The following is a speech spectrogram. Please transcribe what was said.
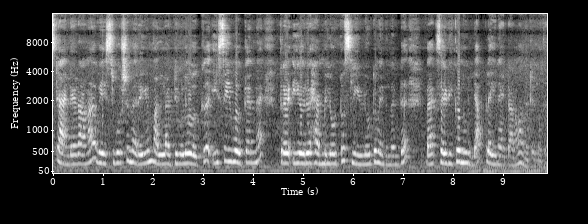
സ്റ്റാൻഡേർഡാണ് വേസ്റ്റ് പോർഷൻ വരെയും നല്ല അടിപൊളി വർക്ക് ഈ സെയിം വർക്ക് തന്നെ ഈ ഒരു ഹെമ്മിലോട്ടും സ്ലീവിലോട്ടും വരുന്നുണ്ട്. ബാക്ക് സൈഡിലേക്കൊന്നുമില്ല പ്ലെയിൻ ആയിട്ടാണ് വന്നിട്ടുള്ളത്.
